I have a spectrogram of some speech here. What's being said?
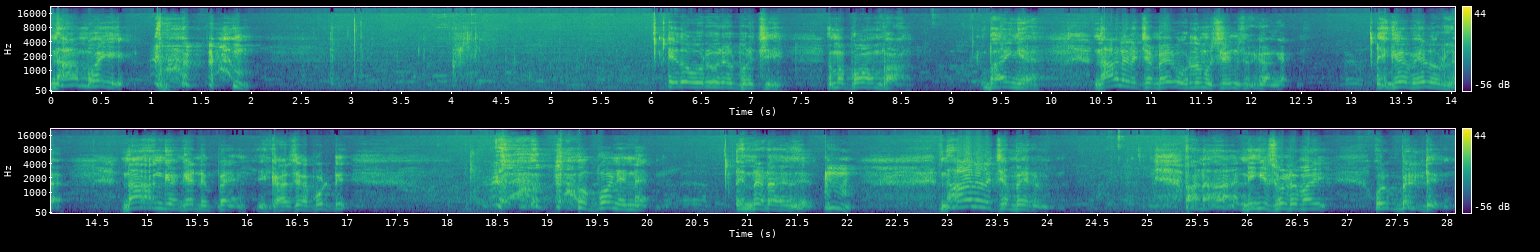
நான் போய் ஏதோ ஒரு விரல் புரட்சி நம்ம போவோம்பா பாய்ங்க நாலு லட்சம் பேர் உருது முஸ்லீம்ஸ் இருக்காங்க. எங்கே? வேலூரில். நான் அங்கே அங்கே நிற்பேன் என் காசை போட்டு போ நின்னேன் என்னடா இது? நாலு லட்சம் பேர் ஆனால் நீங்கள் சொல்கிற மாதிரி ஒரு பெல்ட்டு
